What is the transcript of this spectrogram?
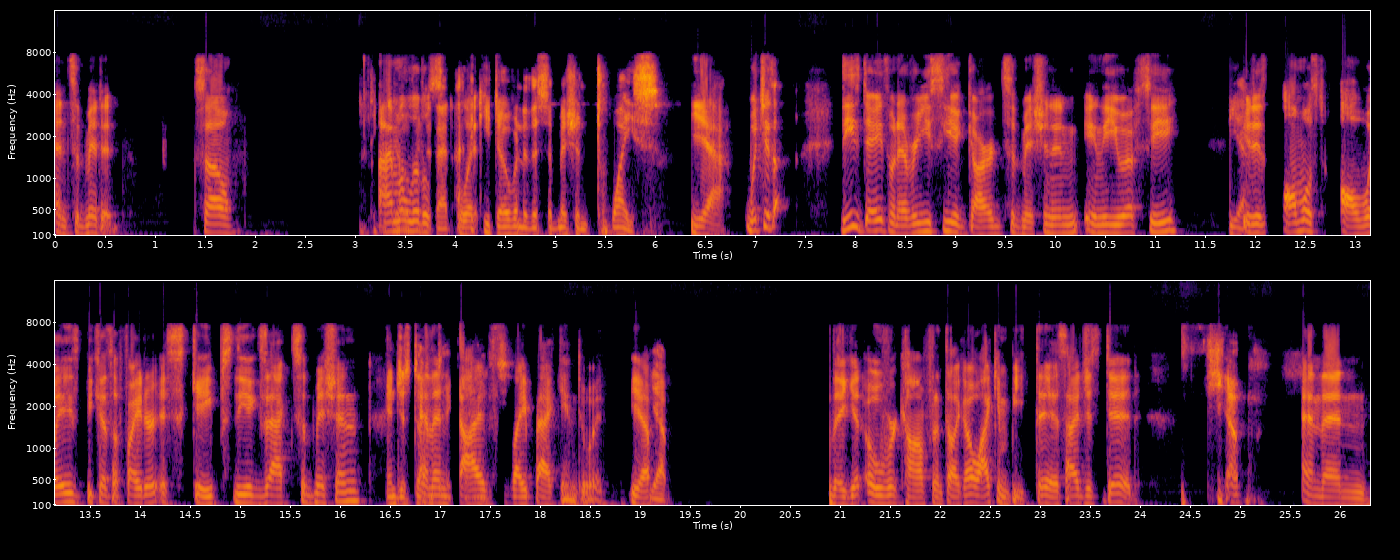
and submitted. So I think he I'm a little that. I think he dove into the submission twice. Yeah, which is these days whenever you see a guard submission in in the UFC, Yeah. it is almost always because a fighter escapes the exact submission and just and then dives hits. right back into it. Yep. Yep. They get overconfident. They're like, "Oh, I can beat this. I just did." Yep. And then,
